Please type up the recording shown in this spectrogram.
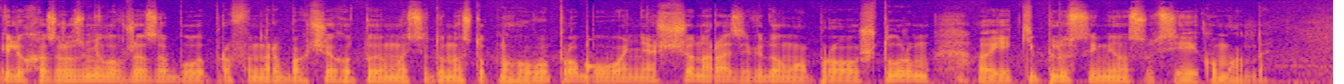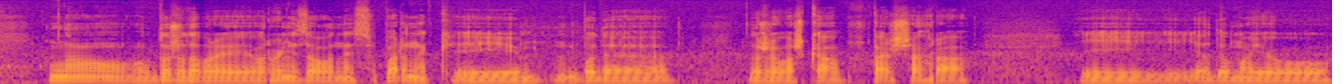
Ілюха, зрозуміло, вже забули про Фенербахче. Готуємося до наступного випробування. Що наразі відомо про штурм? Е, Які плюси і мінуси у цієї команди? Ну, дуже добрий організований суперник і буде дуже важка перша гра. І я думаю,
